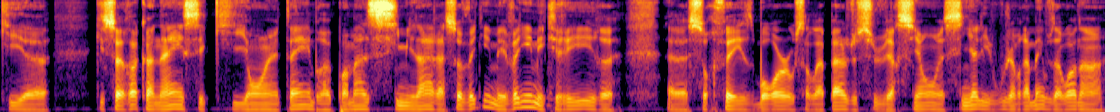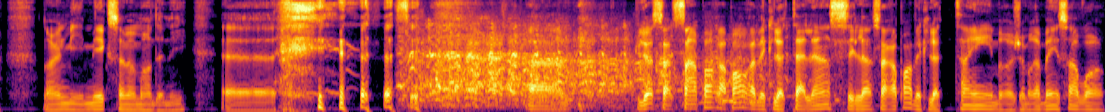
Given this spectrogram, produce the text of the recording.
qui, euh, qui se reconnaissent et qui ont un timbre pas mal similaire à ça, veuillez, mais m'écrire sur Facebook ou sur la page de Subversion. Signalez-vous, j'aimerais bien vous avoir dans, dans un de mes mix à un moment donné. Puis là, ça n'a pas rapport avec le talent, c'est là, ça a rapport avec le timbre. J'aimerais bien savoir.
